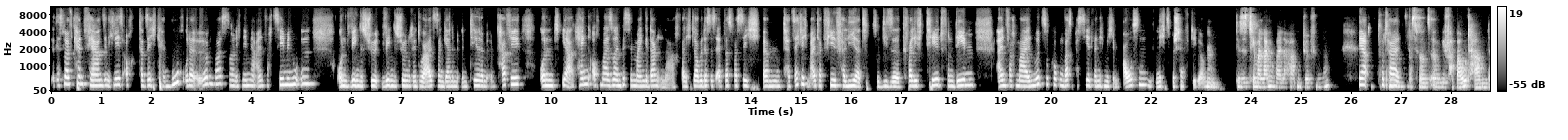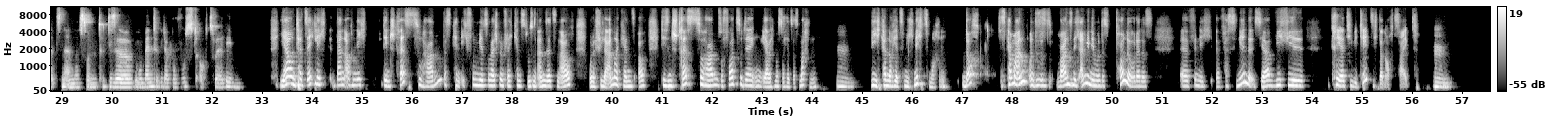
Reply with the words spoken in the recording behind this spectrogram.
es läuft kein Fernsehen, ich lese auch tatsächlich kein Buch oder irgendwas, sondern ich nehme mir einfach zehn Minuten und wegen des, wegen des schönen Rituals dann gerne mit einem Tee oder mit einem Kaffee und ja, hänge auch mal so ein bisschen meinen Gedanken nach, weil ich glaube, das ist etwas, was sich ähm, tatsächlich im Alltag viel verliert. So diese Qualität von dem, einfach mal nur zu gucken, was passiert, wenn ich mich im Außen mit nichts beschäftige. Hm. Dieses Thema Langeweile haben dürfen, ne? Ja, total. Was wir uns irgendwie verbaut haben letzten Endes und diese Momente wieder bewusst auch zu erleben. Ja, und tatsächlich dann auch nicht den Stress zu haben, das kenne ich von mir zum Beispiel, vielleicht kennst du es in Ansätzen auch oder viele andere kennen es auch, diesen Stress zu haben, sofort zu denken, ja, aber ich muss doch jetzt was machen. Mhm. Wie, ich kann doch jetzt nicht nichts machen. Doch, das kann man und das ist wahnsinnig angenehm und das Tolle oder das äh, finde ich äh, faszinierende ist ja, wie viel Kreativität sich dann auch zeigt. Mhm.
